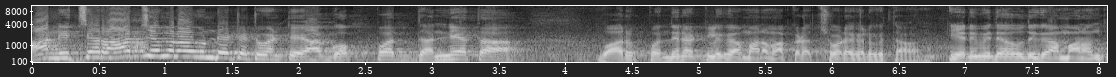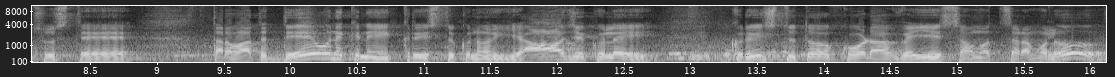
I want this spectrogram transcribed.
ఆ నిత్య రాజ్యంలో ఉండేటటువంటి ఆ గొప్ప ధన్యత వారు పొందినట్లుగా మనం అక్కడ చూడగలుగుతాము. ఎనిమిదవదిగా మనం చూస్తే తర్వాత దేవునికిని క్రీస్తుకును యాజకులై క్రీస్తుతో కూడా వెయ్యి సంవత్సరములు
